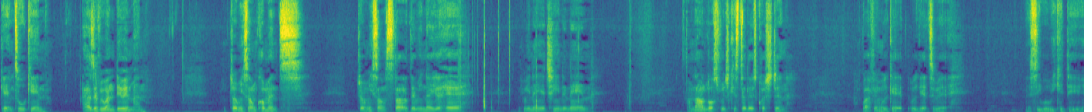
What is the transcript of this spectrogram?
Get him talking. How's everyone doing, man? Drop me some comments. Drop me some stuff. Let me know you're here. Let me know you're tuning in. I'm now lost Rich Costello's question. But I think we'll get we'll get to it. Let's see what we could do.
